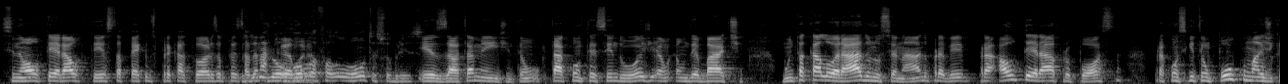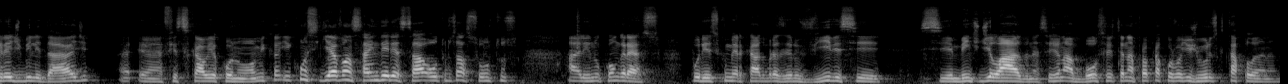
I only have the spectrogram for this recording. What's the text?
se não alterar o texto da PEC dos precatórios apresentada na João Câmara. O Roma falou ontem sobre isso. Exatamente. Então o que está acontecendo hoje é um, é um debate muito acalorado no Senado para ver, para alterar a proposta, para conseguir ter um pouco mais de credibilidade é, fiscal e econômica e conseguir avançar e endereçar outros assuntos ali no Congresso. Por isso que o mercado brasileiro vive esse, esse ambiente de lado, né? seja na bolsa, seja na própria curva de juros que está plana.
